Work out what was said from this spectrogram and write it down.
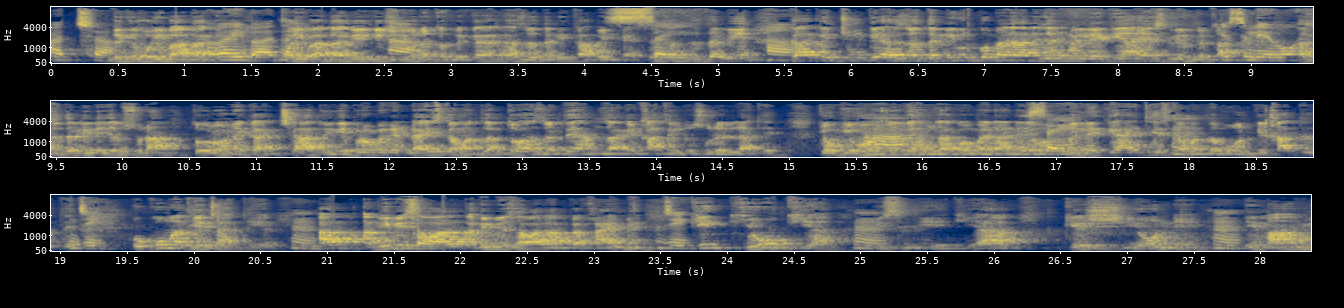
اچھا دیکھیے وہی بات آ گئی وہی بات آ گئی۔ آ کہ ہاں۔ شیعوں نے قتل کیا کہ حضرت علی کیسے صحیح۔ حضرت علی ہیں ہاں۔ کہا کہ چونکہ حضرت علی ان کو میدان جنگ میں لے کے آئے اس لیے ان کے قاتل۔ حضرت علی نے جب سنا تو انہوں نے کہا اچھا تو یہ پروپیگنڈا اس کا مطلب تو حضرت حمزہ کے قاتل رسول اللہ تھے کیونکہ وہ ہاں۔ حضرت حمزہ کو میدان۔ میں لے کے آئے تھے اس کا مطلب وہ ان کے قاتل تھے جی۔ حکومت یہ چاہتی ہے اب ابھی بھی سوال ابھی بھی سوال آپ کا قائم ہے جی۔ کہ کیوں کیا اس لیے کیا کہ شیعوں نے امام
